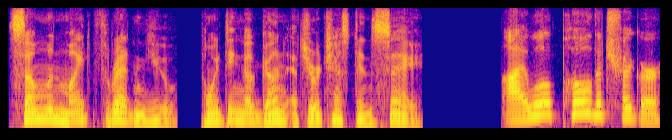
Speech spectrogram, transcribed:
someone might threaten you, pointing a gun at your chest and say, I will pull the trigger,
